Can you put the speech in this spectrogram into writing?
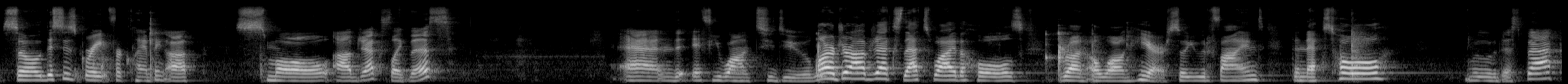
So this is great for clamping up small objects like this. And if you want to do larger objects, that's why the holes run along here. So you would find the next hole, move this back,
